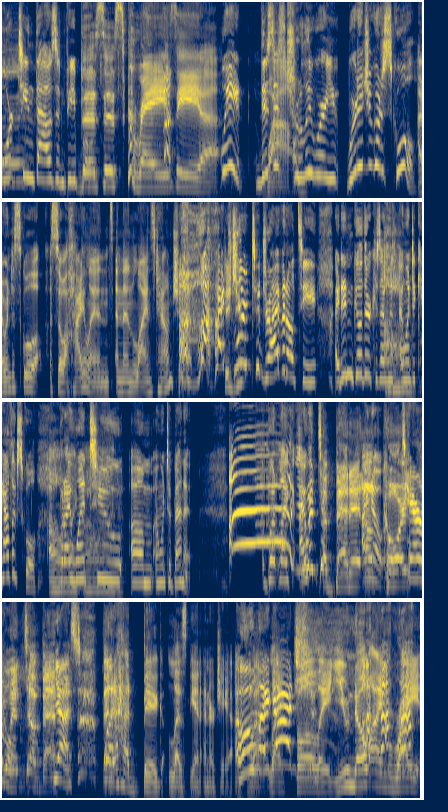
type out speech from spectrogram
fourteen thousand people. This is crazy. Wait, this Wow. is truly where you. Where did you go to school? I went to school, so Highlands and then Lyons Township. I Did you? to drive at LT. I didn't go there because I was I went to Catholic school, Oh but I went to um I went to Benet. But like You I went to Benet, I know, of course. terrible. You went to Benet. Yes, Benet but- had big lesbian energy. as Oh well. my Like, gosh. fully. You know I'm right.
